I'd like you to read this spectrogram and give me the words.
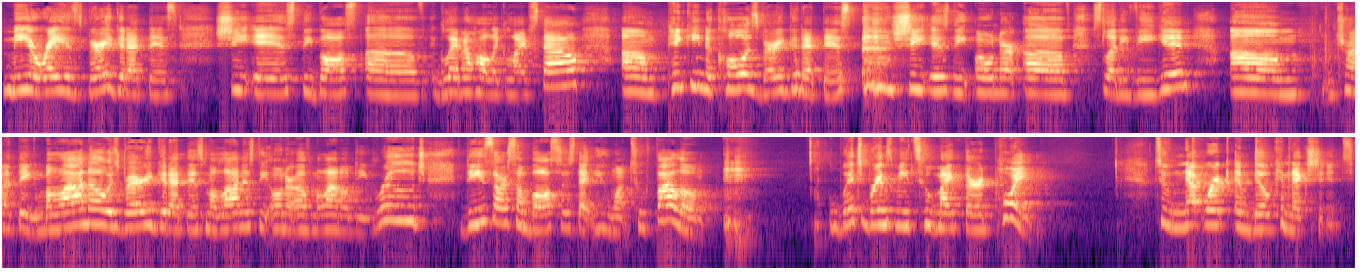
Mia Ray is very good at this. She is the boss of Glamaholic Lifestyle. Um, Pinky Cole is very good at this. she is the owner of Slutty Vegan. Um, I'm trying to think. Milano is very good at this. Milano is the owner of Milano Di Rouge. These are some bosses that you want to follow. Which brings me to my third point to network and build connections.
